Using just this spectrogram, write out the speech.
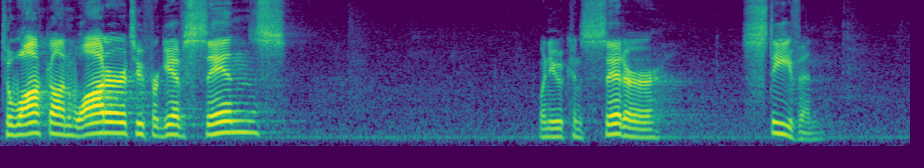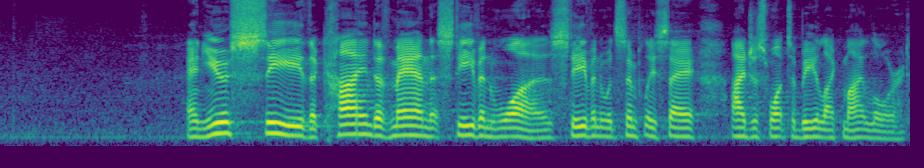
to walk on water, to forgive sins when you consider Stephen and you see the kind of man that Stephen was, Stephen would simply say, I just want to be like my Lord.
